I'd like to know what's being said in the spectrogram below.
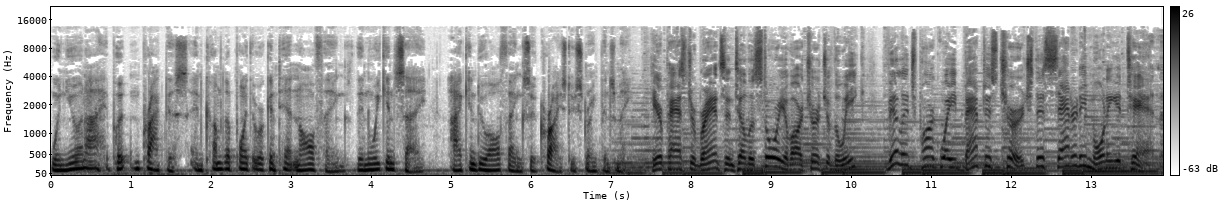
When you and I put in practice and come to the point that we're content in all things, then we can say, I can do all things through Christ who strengthens me. Hear Pastor Branson tell the story of our Church of the Week, Village Parkway Baptist Church, this Saturday morning at 10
